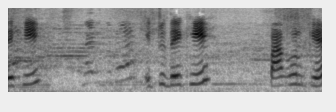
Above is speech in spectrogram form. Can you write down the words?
দেখি। একটু দেখি পাগলকে।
